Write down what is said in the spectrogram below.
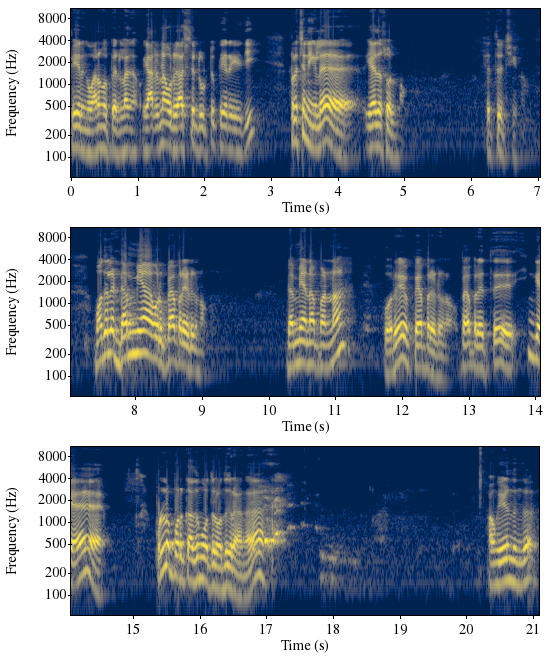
பேருங்க வரவங்க பேர்லாம் யாருன்னா ஒரு அசிஸ்டன்ட் விட்டு பேரை எழுதி பிரச்சனைகளை ஏத சொல்லணும். எடுத்து வச்சுக்கணும். முதல்ல டம்மியாக ஒரு பேப்பர் எடுக்கணும். டம்மியாக என்ன பண்ணால் ஒரு பேப்பர் எடுக்கணும். பேப்பர் எடுத்து இங்கே புள்ள பொறுக்காதவங்க ஒருத்தர் வந்துக்கிறாங்க. அவங்க எழுந்துங்க.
